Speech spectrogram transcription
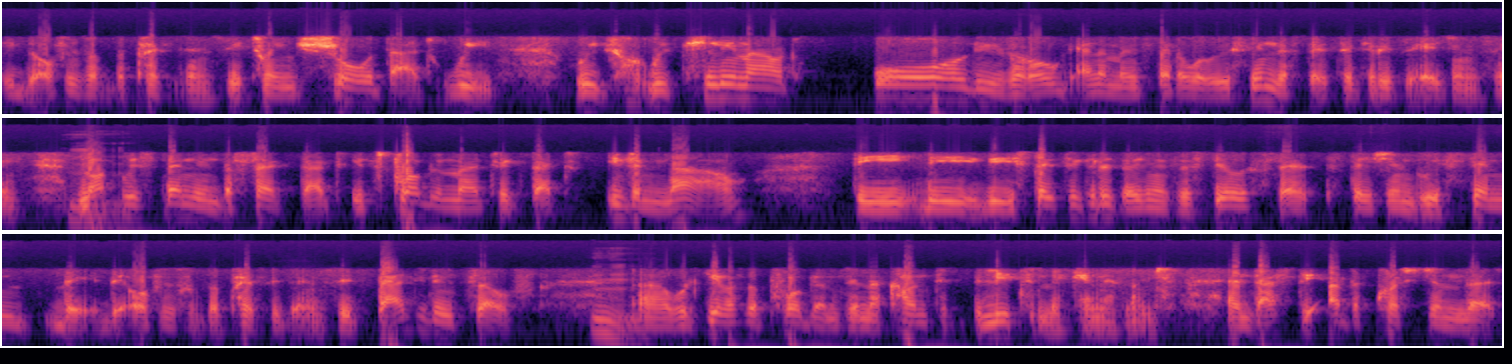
the office of the presidency to ensure that we, we, we clean out all these rogue elements that were within the State Security Agency, mm-hmm. notwithstanding the fact that it's problematic that even now the, the, the State Security Agency is still stationed within the, the Office of the Presidency. That in itself mm. uh, would give us the problems in accountability mechanisms. And that's the other question that,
